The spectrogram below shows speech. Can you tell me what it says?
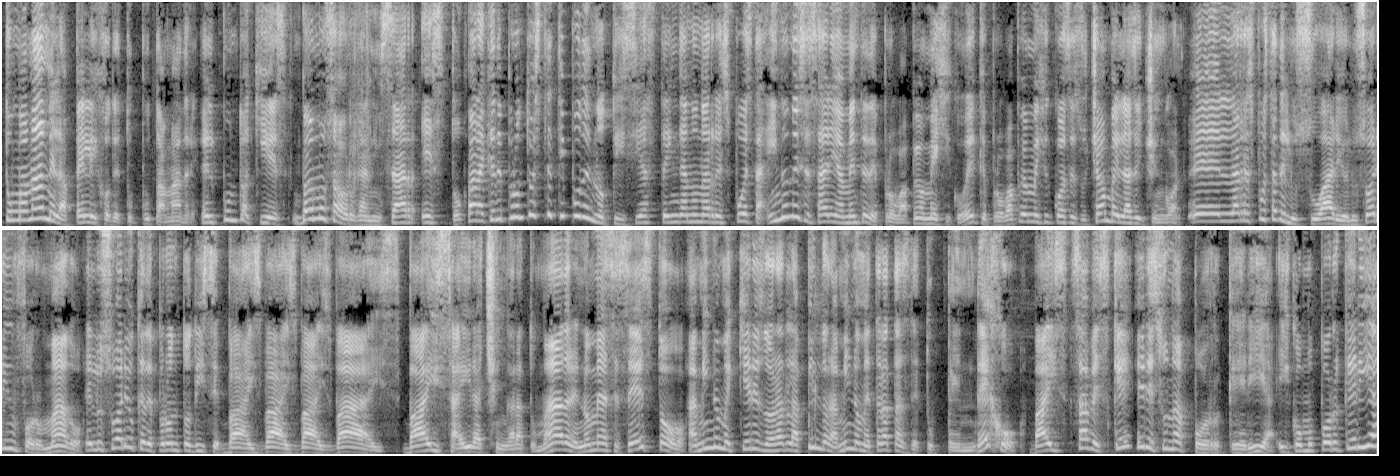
Tu mamá me la pela, hijo de tu puta madre. El punto aquí es, vamos a organizar esto para que de pronto este tipo de noticias tengan una respuesta. Y no necesariamente de Probapeo México, ¿eh? Que Probapeo México hace su chamba y la hace chingón. Eh, la respuesta del usuario, el usuario informado, el usuario que de pronto dice, vais, vais, vais, vais, vais a ir a chingar a tu madre, no me haces esto, a mí no me quieres dorar la píldora, a mí no me tratas de tu pendejo, vais, ¿sabes qué? Eres una porquería y como porquería,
